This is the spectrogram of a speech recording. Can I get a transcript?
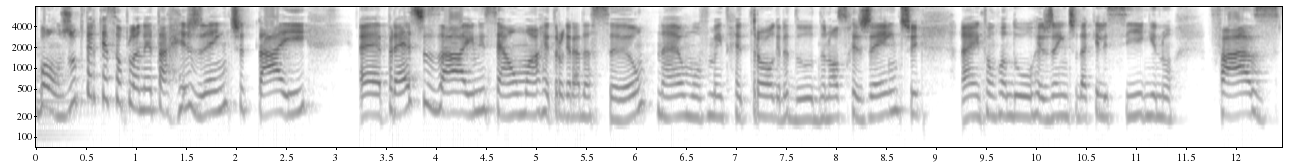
Bom, Júpiter, que é seu planeta regente, tá aí é, prestes a iniciar uma retrogradação, né? O movimento retrógrado do nosso regente. Né? Então, quando o regente daquele signo faz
